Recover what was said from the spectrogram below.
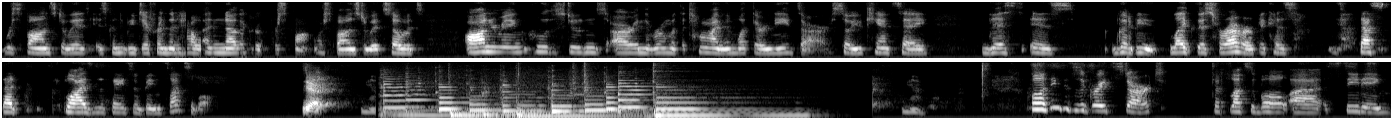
responds to it is going to be different than how another group respond, responds to it. So it's honoring who the students are in the room at the time and what their needs are. So you can't say this is going to be like this forever because that's that flies in the face of being flexible. Yeah. yeah. Yeah. Well, I think this is a great start to flexible uh, seating.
